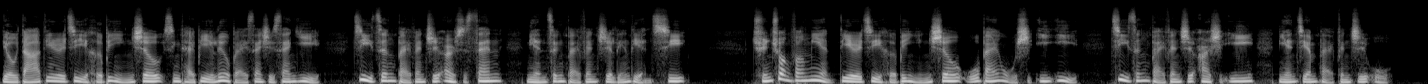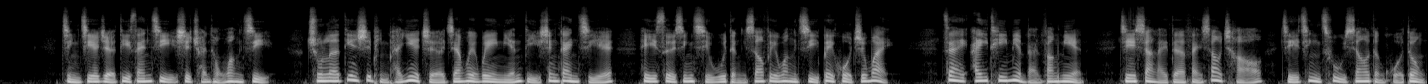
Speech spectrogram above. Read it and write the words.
友达第二季合并营收新台币六百三十三亿，季增百分之二十三，年增百分之零点七。群创方面，第二季合并营收五百五十一亿，季增百分之二十一，年减百分之五。紧接着第三季是传统旺季，除了电视品牌业者将会为年底圣诞节、黑色星期五等消费旺季备货之外，在 IT 面板方面，接下来的返校潮、节庆促销等活动。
